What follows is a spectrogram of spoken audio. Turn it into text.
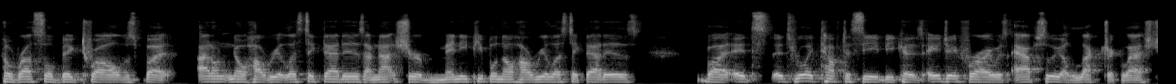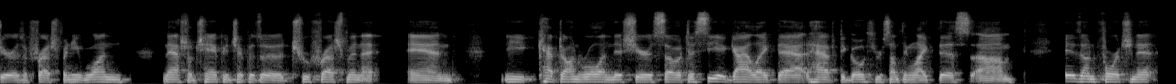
he'll wrestle Big 12s, but I don't know how realistic that is. I'm not sure many people know how realistic that is, but it's it's really tough to see because AJ Ferrari was absolutely electric last year as a freshman. He won national championship as a true freshman and he kept on rolling this year. So to see a guy like that have to go through something like this um, is unfortunate,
